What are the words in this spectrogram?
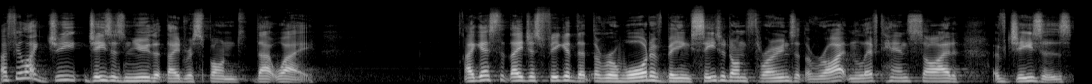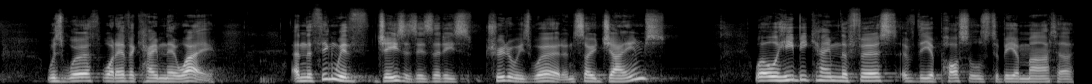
I feel like G- Jesus knew that they'd respond that way. I guess that they just figured that the reward of being seated on thrones at the right and left hand side of Jesus was worth whatever came their way. And the thing with Jesus is that he's true to his word. And so, James, well, he became the first of the apostles to be a martyr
